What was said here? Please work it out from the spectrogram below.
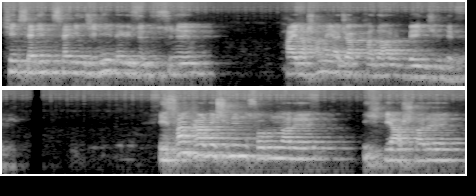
kimsenin sevincini ve üzüntüsünü paylaşamayacak kadar bencildir. İnsan kardeşinin sorunları, ihtiyaçları,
